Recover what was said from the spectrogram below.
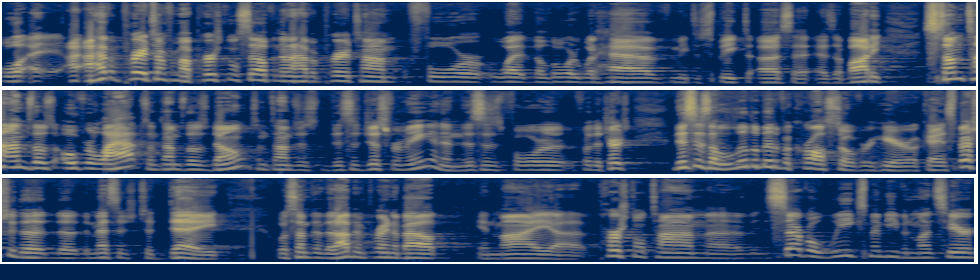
well, I, I, have a prayer time for my personal self, and then I have a prayer time for what the Lord would have me to speak to us as a body. Sometimes those overlap, sometimes those don't. Sometimes this is just for me, and then this is for, for the church. This is a little bit of a crossover here, okay? Especially the, the, the message today was something that I've been praying about in my uh, personal time, uh, several weeks, maybe even months here,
